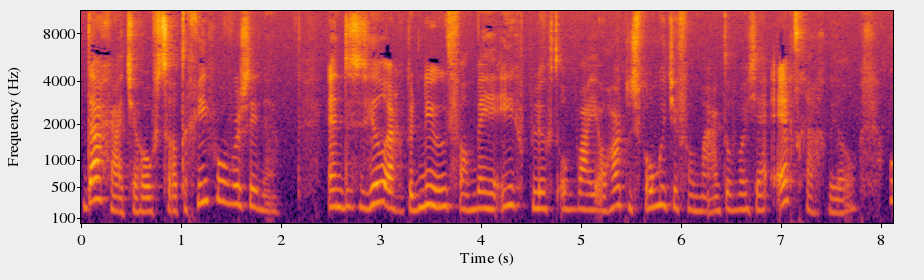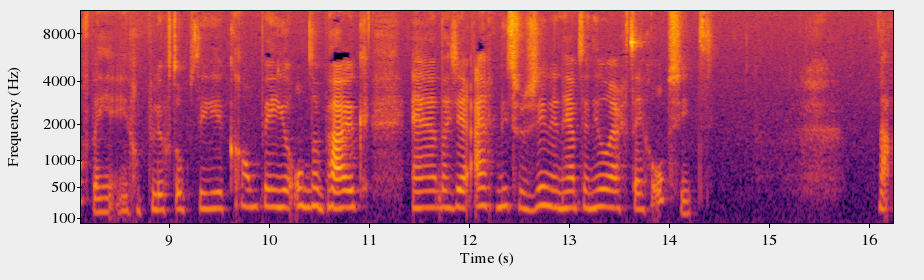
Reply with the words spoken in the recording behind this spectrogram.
Daar gaat je hoofd strategie voor verzinnen. En dus is heel erg benieuwd van ben je ingeplucht op waar jouw hart een sprongetje van maakt of wat jij echt graag wil. Of ben je ingeplucht op die kramp in je onderbuik en dat je er eigenlijk niet zo zin in hebt en heel erg tegenop ziet. Nou,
